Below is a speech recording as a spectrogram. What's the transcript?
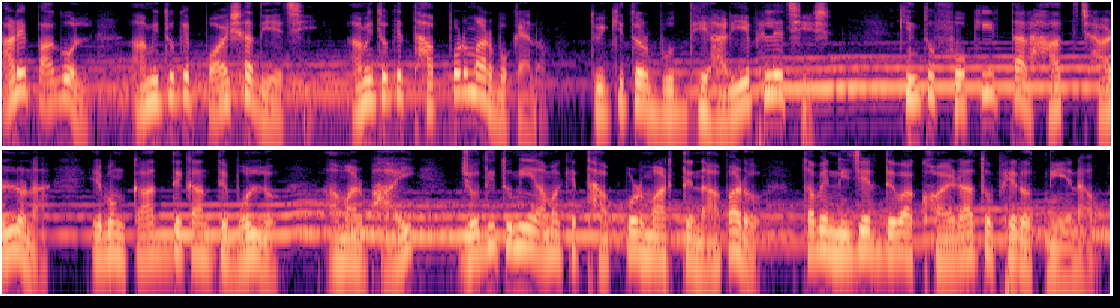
আরে পাগল, আমি তোকে পয়সা দিয়েছি। আমি তোকে থাপ্পড় মারবো কেন? তুই কি তোর বুদ্ধি হারিয়ে ফেলেছিস? কিন্তু ফকির তার হাত ছাড়ল না এবং কাঁদতে কাঁদতে বলল, আমার ভাই, যদি তুমি আমাকে থাপ্পড় মারতে না পারো, তবে নিজের দেওয়া খয়রাতও ফেরত নিয়ে নাও।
